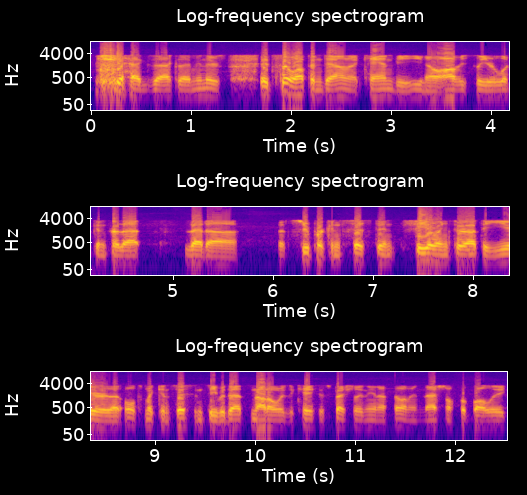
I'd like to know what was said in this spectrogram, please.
Yeah, exactly. I mean, there's it's so up and down. It can be. You know, obviously you're looking for that that uh that super consistent feeling throughout the year, that ultimate consistency. But that's not always the case, especially in the NFL. I mean, National Football League,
